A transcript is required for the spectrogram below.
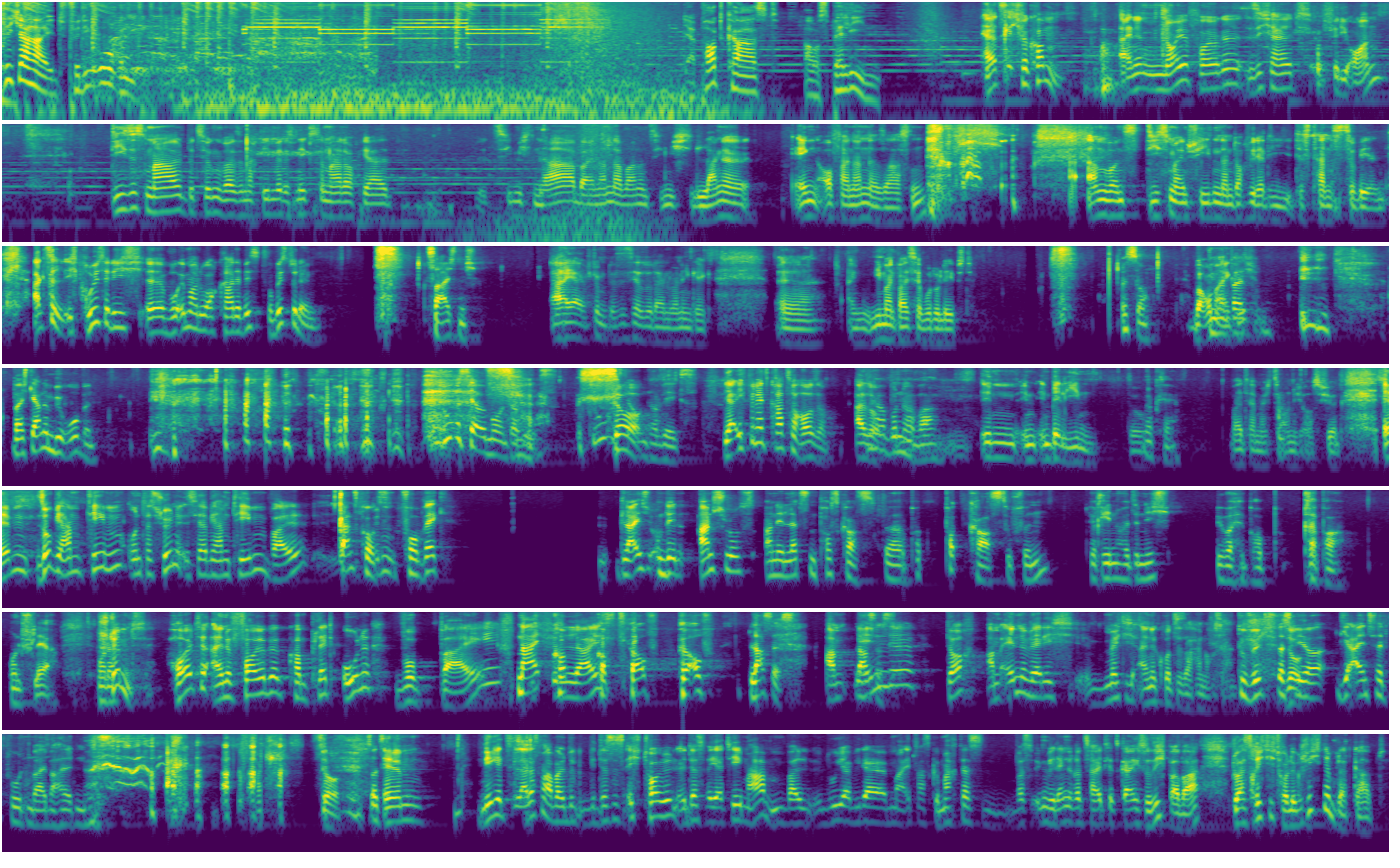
Sicherheit für die Ohren. Der Podcast aus Berlin. Herzlich willkommen. Eine neue Folge Sicherheit für die Ohren. Dieses Mal, beziehungsweise nachdem wir das nächste Mal doch ja ziemlich nah beieinander waren und ziemlich lange eng aufeinander saßen, haben wir uns diesmal entschieden, dann doch wieder die Distanz zu wählen. Axel, ich grüße dich, äh, wo immer du auch gerade bist. Wo bist du denn? Sag ich nicht. Ah ja, stimmt, das ist ja so dein Running Gag. Äh, niemand weiß ja, wo du lebst. Ist so. Warum niemand eigentlich? Weiß, weil ich gerne im Büro bin. du bist ja immer unterwegs. Du bist so. ja unterwegs. Ja, ich bin jetzt gerade zu Hause. Also ja, wunderbar. In, in, in Berlin. So. Okay. Weiter möchte ich auch nicht ausführen. Ähm, so, wir haben Themen und das Schöne ist ja, wir haben Themen, weil. Ganz kurz, vorweg. Gleich um den Anschluss an den letzten Podcast, äh, Podcast zu finden. Wir reden heute nicht über Hip-Hop, Rapper und Flair. Oder? Stimmt. Heute eine Folge komplett ohne, wobei. Nein, komm, komm, hör auf, hör auf, lass es. Am Lass Ende, doch, am Ende werde ich, möchte ich eine kurze Sache noch sagen. Du willst, dass So. wir die Einschaltquoten beibehalten. Quatsch. So. Ähm, nee, jetzt lass mal, weil das ist echt toll, dass wir ja Themen haben, weil du ja wieder mal etwas gemacht hast, was irgendwie längere Zeit jetzt gar nicht so sichtbar war. Du hast richtig tolle Geschichten im Blatt gehabt.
